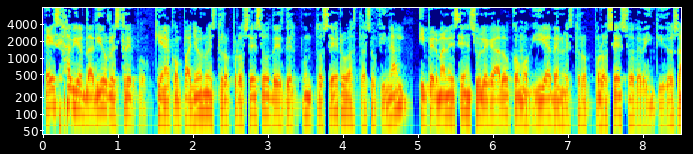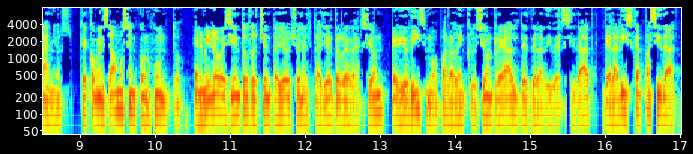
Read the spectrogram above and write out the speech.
es Javier Darío Restrepo, quien acompañó nuestro proceso desde el punto cero hasta su final y permanece en su legado como guía de nuestro proceso de 22 años, que comenzamos en conjunto en 1988 en el taller de redacción Periodismo para la Inclusión Real desde la Diversidad de la Discapacidad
